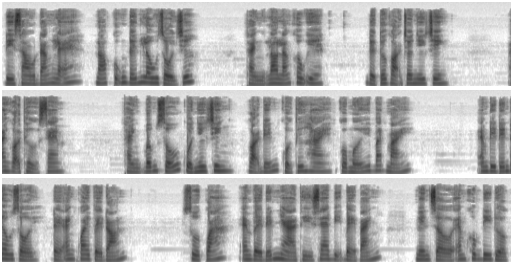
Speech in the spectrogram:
Đi sau đáng lẽ nó cũng đến lâu rồi chứ. Thành lo lắng không yên. Để tôi gọi cho Như Trinh. Anh gọi thử xem. Thành bấm số của Như Trinh, gọi đến cuộc thứ hai, cô mới bắt máy. Em đi đến đâu rồi để anh quay về đón. Xui quá, em về đến nhà thì xe bị bể bánh, nên giờ em không đi được.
